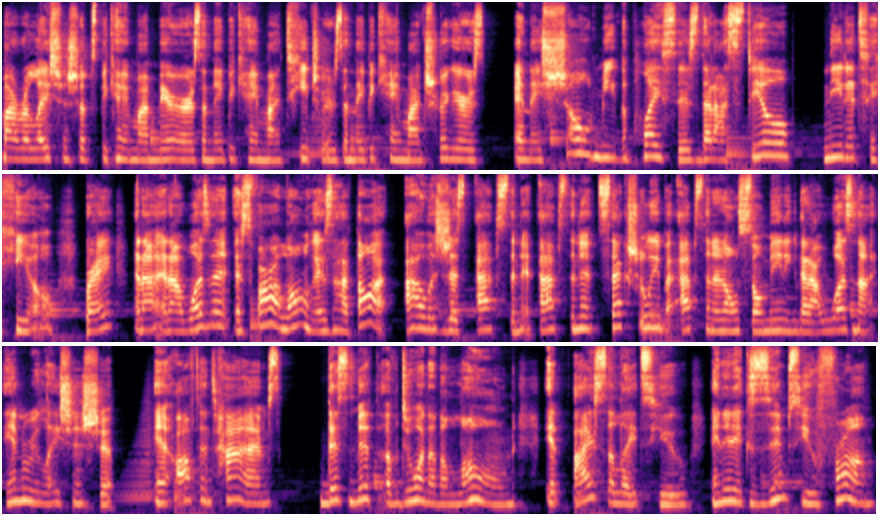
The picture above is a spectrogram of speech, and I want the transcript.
my relationships became my mirrors and they became my teachers and they became my triggers. And they showed me the places that I still needed to heal, right? And I and I wasn't as far along as I thought. I was just abstinent, abstinent sexually, but abstinent also meaning that I was not in relationship. And oftentimes this myth of doing it alone, it isolates you and it exempts you from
